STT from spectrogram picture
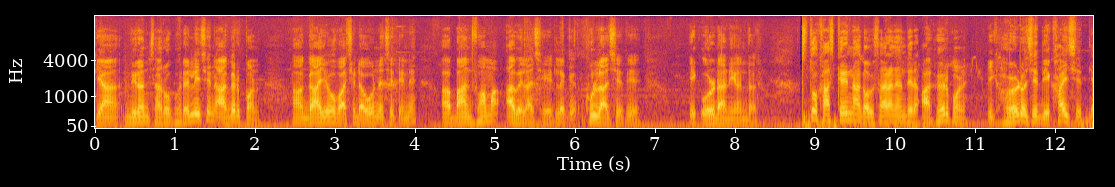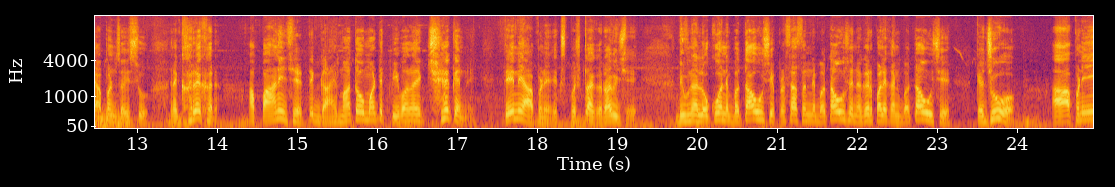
ત્યાં નિરંચારો ભરેલી છે ને આગળ પણ ગાયો વાછડાઓને છે તેને બાંધવામાં આવેલા છે, એટલે કે ખુલ્લા છે તે એક ઓરડાની અંદર. તો ખાસ કરીને આ ગૌશાળાની અંદર આગળ પણ એક હરડો જે દેખાય છે, ત્યાં પણ જઈશું. અને ખરેખર આ પાણી છે તે ગાય માતાઓ માટે પીવાલાયક છે કે નહીં, તેને આપણે એક સ્પષ્ટતા કરાવી છે. દીવના લોકોને બતાવવું છે, પ્રશાસનને બતાવવું છે, નગરપાલિકાને બતાવવું છે કે જુઓ, આ આપણી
